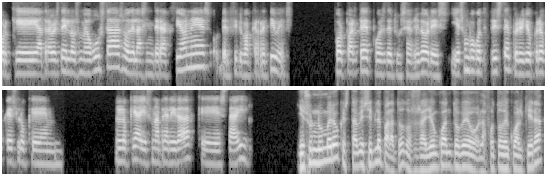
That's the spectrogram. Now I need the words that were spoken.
porque a través de los me gustas o de las interacciones o del feedback que recibes por parte pues, de tus seguidores. Y es un poco triste, pero yo creo que es lo que, lo que hay, es una realidad que está ahí. Y es un número que está visible para todos. O sea, yo en cuanto veo la foto de cualquiera,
